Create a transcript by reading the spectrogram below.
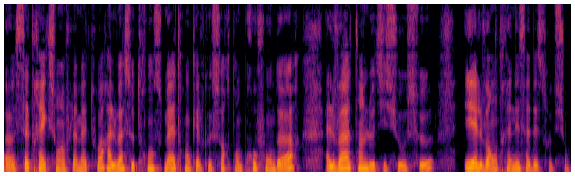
euh, cette réaction inflammatoire, elle va se transmettre en quelque sorte en profondeur, elle va atteindre le tissu osseux et elle va entraîner sa destruction.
